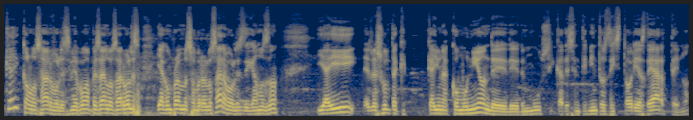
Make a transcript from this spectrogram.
qué hay con los árboles? Y me pongo a pensar en los árboles y programa sobre los árboles, digamos, ¿no? Y ahí resulta que, que hay una comunión de, de, de, música, de sentimientos, de historias, de arte, ¿no?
